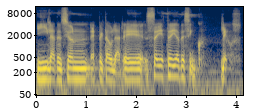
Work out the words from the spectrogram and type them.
Y la atención espectacular. 6 estrellas de 5. Lejos.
